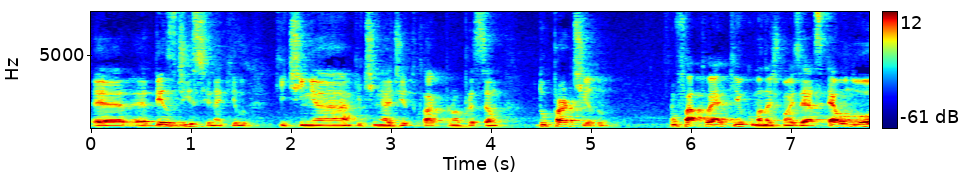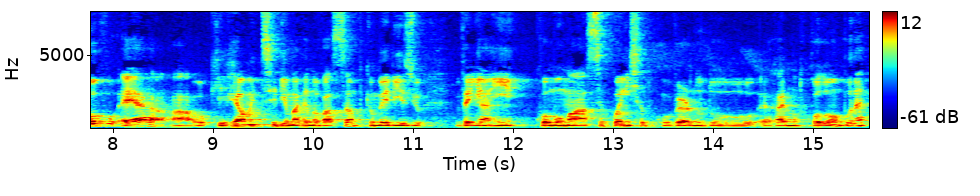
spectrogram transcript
é, é, desdisse né, aquilo que tinha, que tinha dito, claro, por uma pressão do partido. O fato é que o comandante Moisés é o novo, é a, o que realmente seria uma renovação, porque o Merizio vem aí como uma sequência do governo do Raimundo Colombo, né?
